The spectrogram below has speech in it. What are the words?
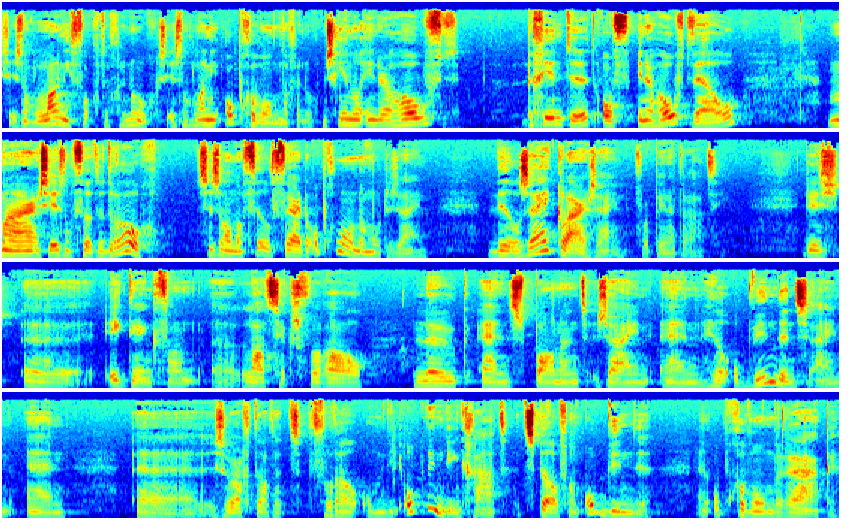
Ze is nog lang niet vochtig genoeg. Ze is nog lang niet opgewonden genoeg. Misschien wel in haar hoofd begint het, of in haar hoofd wel, maar ze is nog veel te droog. Ze zal nog veel verder opgewonden moeten zijn. Wil zij klaar zijn voor penetratie? Dus uh, ik denk van uh, laat seks vooral leuk en spannend zijn en heel opwindend zijn. En uh, zorg dat het vooral om die opwinding gaat. Het spel van opwinden en opgewonden raken.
